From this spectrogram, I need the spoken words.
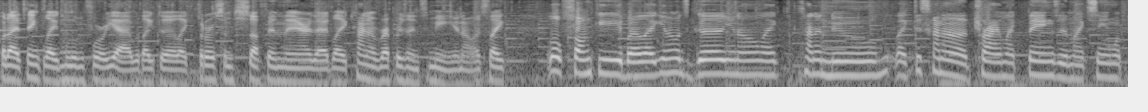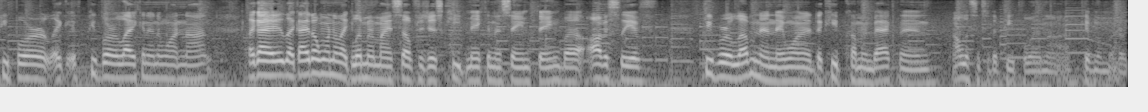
But I think like moving forward, yeah, I would like to like throw some stuff in there that like kind of represents me. You know, it's like a little funky, but like you know, it's good. You know, like kind of new, like just kind of trying like things and like seeing what people are like if people are liking it and whatnot. Like I like I don't want to like limit myself to just keep making the same thing, but obviously if people are loving it and they wanted to keep coming back, then I'll listen to the people and uh, give them what they're,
